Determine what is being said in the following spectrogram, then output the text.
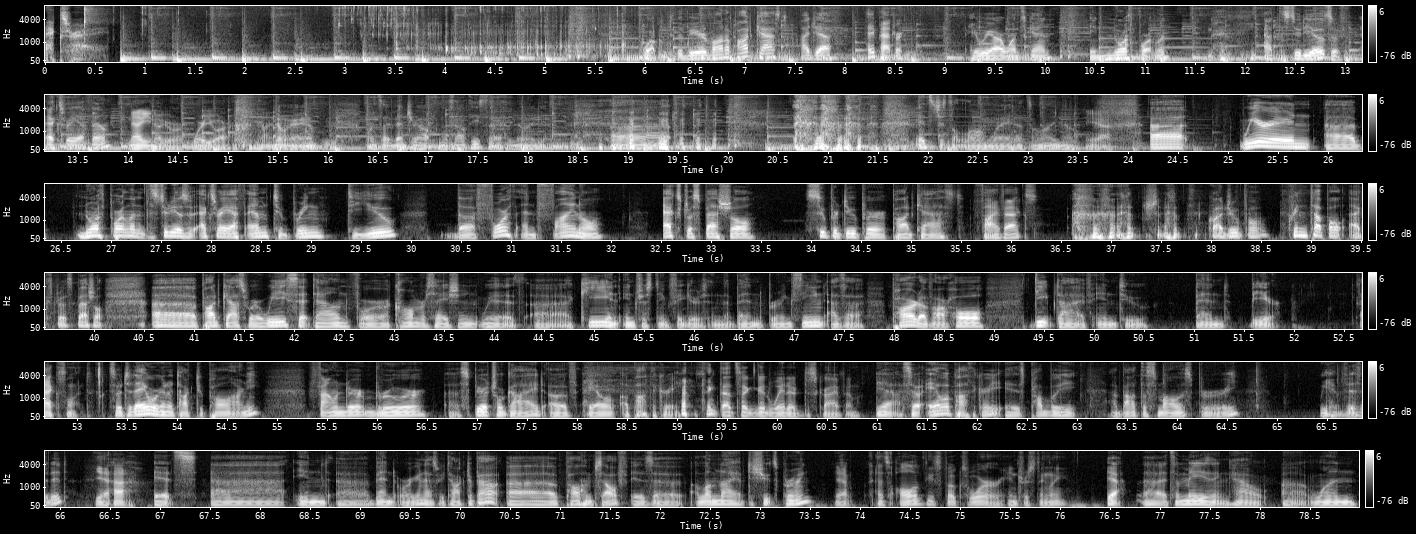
X ray. Welcome to the Beervana podcast. Hi, Jeff. Hey, Patrick. Here we are once again in North Portland at the studios of X Ray FM. Now you know you're, where you are. Now I know where I am. Once I venture out from the southeast, I have no idea. Uh, it's just a long way. That's all I know. Yeah. Uh, we're in uh, North Portland at the studios of X Ray FM to bring to you the fourth and final extra special, super duper podcast. 5X. quadruple, quintuple extra special uh, podcast where we sit down for a conversation with uh, key and interesting figures in the Bend brewing scene as a part of our whole deep dive into Bend beer. Excellent. So today we're going to talk to Paul Arney, founder, brewer, uh, spiritual guide of Ale Apothecary. I think that's a good way to describe him. yeah, so Ale Apothecary is probably about the smallest brewery we have visited. Yeah. It's uh, in uh, Bend, Oregon, as we talked about. Uh, Paul himself is a alumni of Deschutes Brewing. Yep. As all of these folks were, interestingly. Yeah, uh, it's amazing how uh, one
